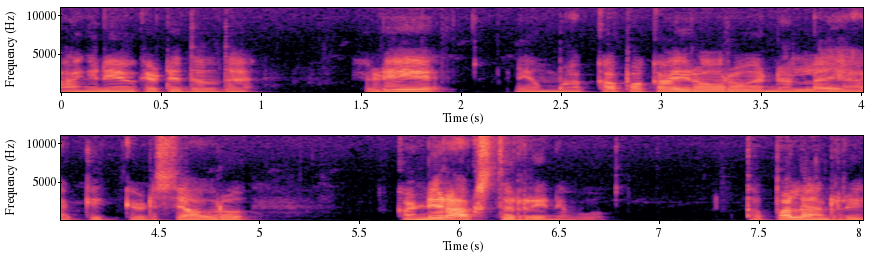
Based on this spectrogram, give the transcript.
ಹಾಗೆ ನೀವು ಕೆಟ್ಟಿದ್ದಲ್ಲದೆ ಇಡೀ ನಿಮ್ಮ ಅಕ್ಕಪಕ್ಕ ಇರೋರನ್ನೆಲ್ಲ ಯಾಕೆ ಕೆಡಿಸಿ ಅವರು ಕಣ್ಣೀರು ಹಾಕ್ಸ್ತಾರ್ರಿ ನೀವು? ತಪ್ಪಲ್ಲನ್ರಿ.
